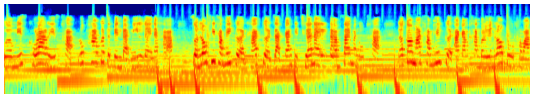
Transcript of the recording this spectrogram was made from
vermiscularis ค่ะ รูปภาพก็จะเป็นแบบนี้เลยนะคะ ส่วนโรคที่ทำให้เกิดนะคะเกิดจากการติดเชื้อในลำไส้มนุษย์ค่ะ แล้วก็มักทำให้เกิดอาการคันบริเวณรอบรูทวาร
